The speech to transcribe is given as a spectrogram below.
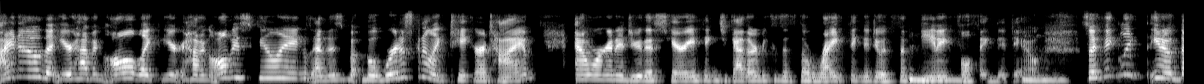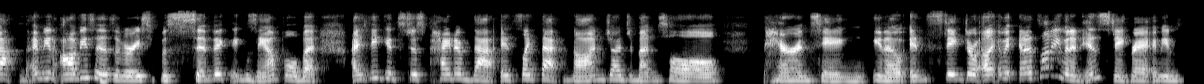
I know that you're having all like you're having all these feelings and this, but but we're just gonna like take our time and we're gonna do this scary thing together because it's the right thing to do. It's the Mhm, meaningful thing to do. mhm. So I think like, you know, that I mean, obviously it's a very specific example, but I think it's just kind of that it's like that non-judgmental parenting, you know, instinct or I mean, and it's not even an instinct, right? I mean,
